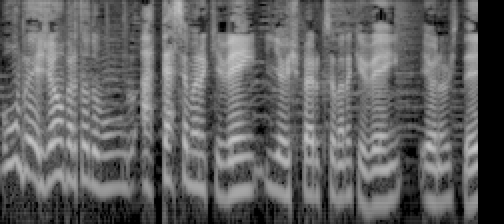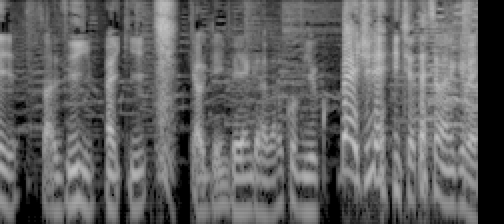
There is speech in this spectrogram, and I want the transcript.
Um beijão para todo mundo. Até semana que vem. E eu espero que semana que vem eu não esteja sozinho aqui que alguém venha gravar comigo. Beijo, gente. Até semana que vem.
